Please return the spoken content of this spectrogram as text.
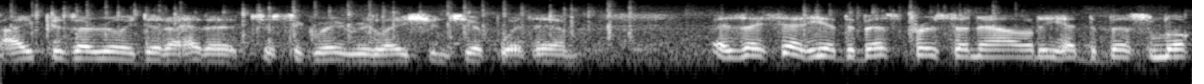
I because I really did. I had a, just a great relationship with him. As I said, he had the best personality, had the best look,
